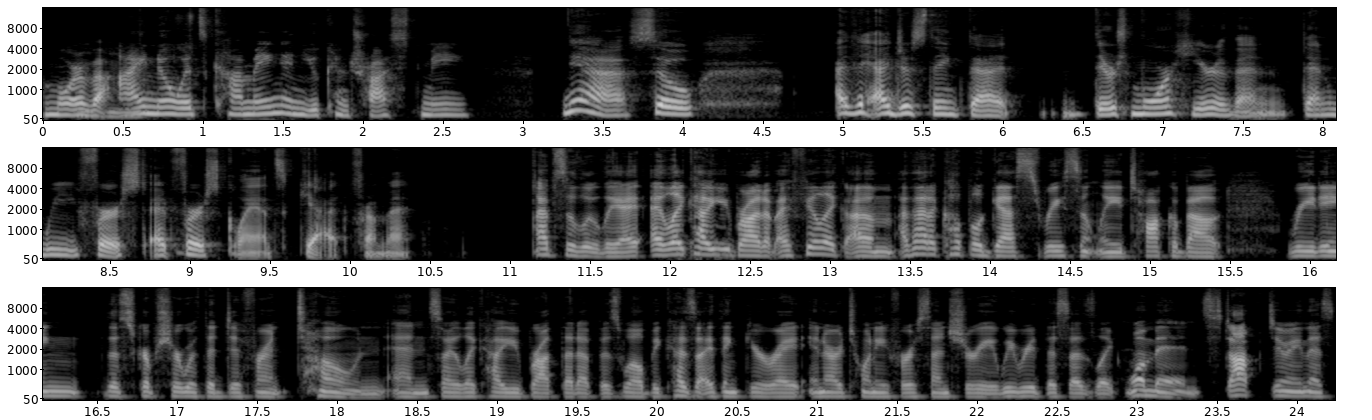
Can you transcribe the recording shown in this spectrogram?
more of a i know it's coming and you can trust me yeah so i think i just think that there's more here than than we first at first glance get from it Absolutely. I, I like how you brought up. I feel like um, I've had a couple guests recently talk about reading the scripture with a different tone. And so I like how you brought that up as well, because I think you're right. In our 21st century, we read this as like, woman, stop doing this.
